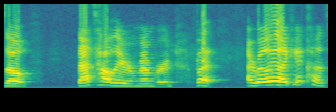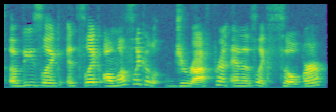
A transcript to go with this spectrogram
So, that's how they remembered. But, I really like it because of these, like, it's like almost like a giraffe print and it's like silver.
